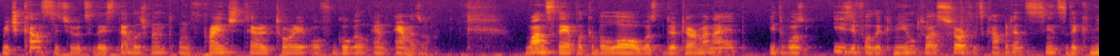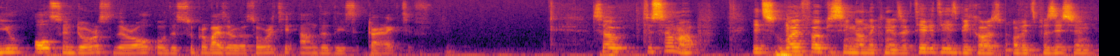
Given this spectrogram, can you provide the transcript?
which constitutes the establishment on French territory of Google and Amazon. Once the applicable law was determined, it was easy for the CNIL to assert its competence since the CNIL also endorsed the role of the supervisory authority under this directive. So, to sum up, it's worth focusing on the CNIL's activities because of its position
